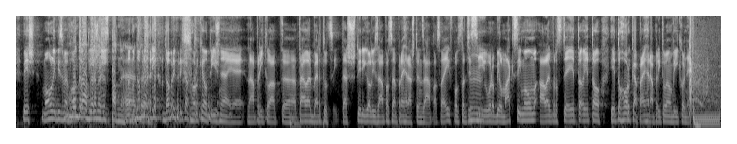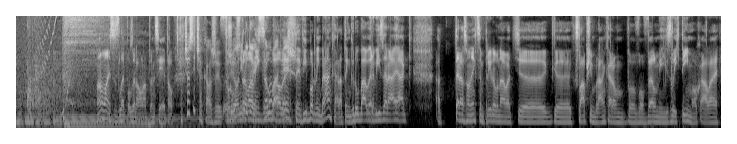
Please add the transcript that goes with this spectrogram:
vieš, mohli by sme v Montreal bereme, týždni... že spadne. Lebo dobrý, príklad, dobrý príklad horkého týždňa je napríklad uh, Tyler Bertucci. Dáš 4 góly v zápase a prehráš ten zápas. Hej? V podstate hmm. si urobil maximum, ale proste je to, je, to, je to horká prehra pri tvojom výkone. Normálne sa zle pozeral na ten Seattle. Čo si čakal, že, že oni budú excelovať, Grubauer, vieš? že to je výborný brankár a ten Grubauer vyzerá jak... A teraz ho nechcem prirovnávať e, k, k slabším brankárom vo, veľmi zlých tímoch, ale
